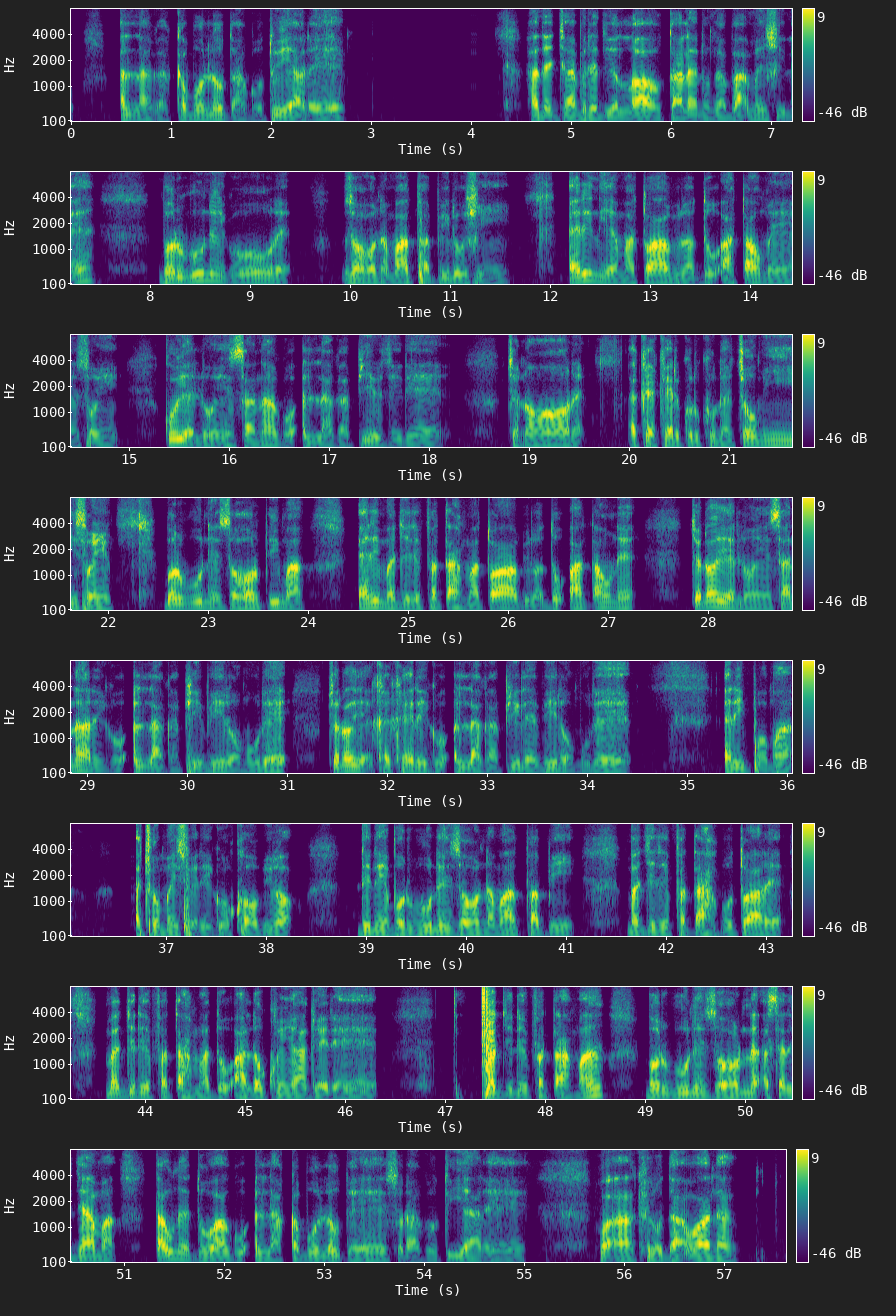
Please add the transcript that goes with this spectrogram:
အလ္လာဟ်ကကဘူလလုပ်တာကိုတွေ့ရတယ် ဟာဒဂျာဘီရဒီအလ္လာဟူတာလာတို့ကဗာအမိတ်ရှိလေဘောရဘူးနေ့ကိုတဲ့ဇောနမတ်ဖတ်ပြီးလို့ရှိရင်အဲ့ဒီနေရာမှာတွားပြီးတော့ဒူအာတောင်းမယ်ဆိုရင်ကိုယ့်ရဲ့လူအင်ဆာနာကိုအလ္လာဟ်ကပြည့်စေတယ်ကျွန်တော်တဲ့အခက်ခဲတစ်ခုတစ်ခုနဲ့ကြုံပြီးဆိုရင်ဘောရဘူးနဲ့ဇဟော်ပြီးမှအဲ့ဒီမဂျလီဖတ်တာမှာတွားပြီးတော့ဒူအာတောင်းတဲ့ ကျွန်တော်ရဲ့လွန်ရင်ဆန္ဒတွေကိုအလ္လာဟ်ကဖြည့်ပေးတော်မူတဲ့ကျွန်တော်ရဲ့အခက်ခဲတွေကိုအလ္လာဟ်ကဖြည့်လဲပေးတော်မူတဲ့အဲ့ဒီပေါ်မှာအချို့မိတ်ဆွေတွေကိုခေါ်ပြီးတော့ဒီနေ့ဘောရဘူးနဲ့ဇဟော်နမတ်ဖတ်ပြီးမဂျလီဖတ်တာကိုတွားတဲ့မဂျလီဖတ်တာမှာဒူအာလုပ်ခွင့်ရခဲ့တယ်မဂျလီဖတ်တာမှာဘောရဘူးနဲ့ဇဟော်နဲ့အစရဂျာမှာတောင်းတဲ့ဒူအာကိုအလ္လာဟ်ကဘူလလုပ်တယ်ဆိုတာကိုသိရတယ်ဝအာခီရူဒါဝါနာ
